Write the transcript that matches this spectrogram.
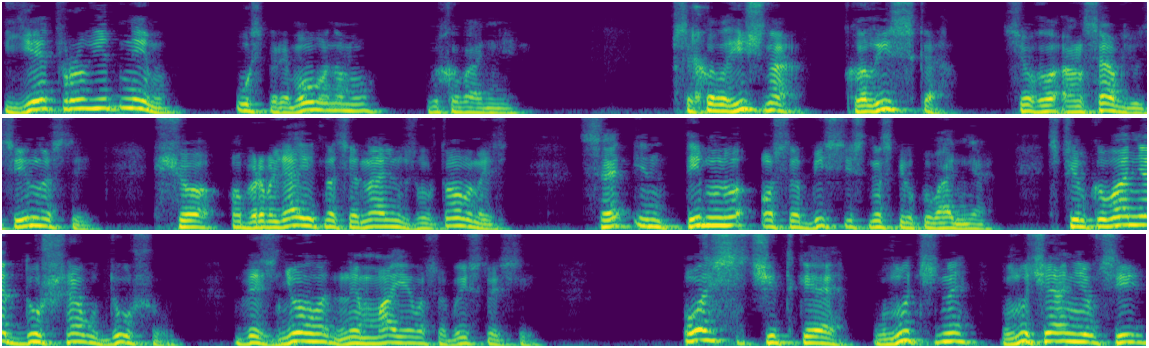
є провідним у спрямованому вихованні. Психологічна колиска цього ансамблю цінностей, що обрамляють національну згуртованість, це інтимно особистісне спілкування, спілкування душа в душу. Без нього немає особистості. Ось чітке, влучне влучання в ціль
